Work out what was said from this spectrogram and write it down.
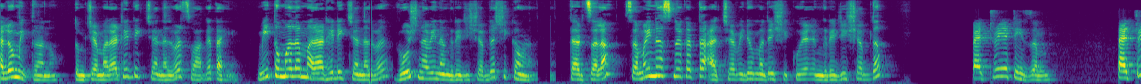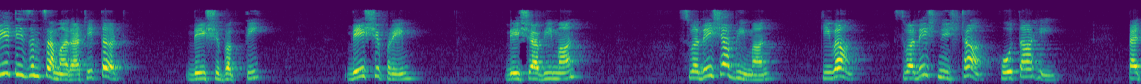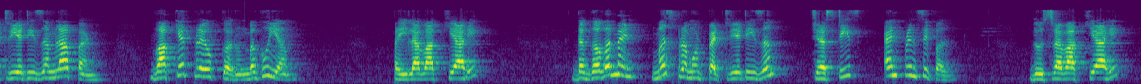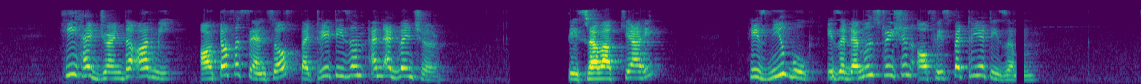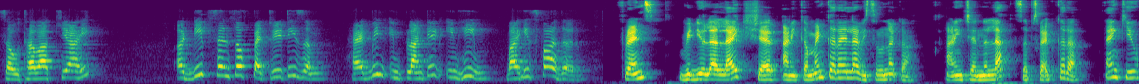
Hello मित्रांनो तुमच्या Marathi Dick चॅनलवर स्वागत आहे. मी तुम्हाला मराठी डिक चॅनलवर रोज नवीन अंग्रेजी शब्द शिकवणार. तर चला समय नसणं करता आजच्या व्हिडिओमध्ये शिकूया इंग्रजी शब्द. पॅट्रियटिझम. पॅट्रियटिझमचा मराठी तट देशभक्ती देशप्रेम देशाभिमान स्वदेशाभिमान किंवा स्वदेशनिष्ठा होत आहे. पॅट्रियटिझमला आपण वाक्यात प्रयोग करून बघूया. पहिला वाक्य आहे the government must promote patriotism justice and principle दुसरा वाक्य आहे he had join the army out of a sense of patriotism and adventure तिसरा वाक्य आहे his new book is a demonstration of his patriotism चौथा वाक्य आहे a deep sense of patriotism had been implanted in him by his father friends व्हिडिओला like share आणि comment करायला विसरू नका. आणि चॅनलला सबस्क्राईब करा. थँक्यू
